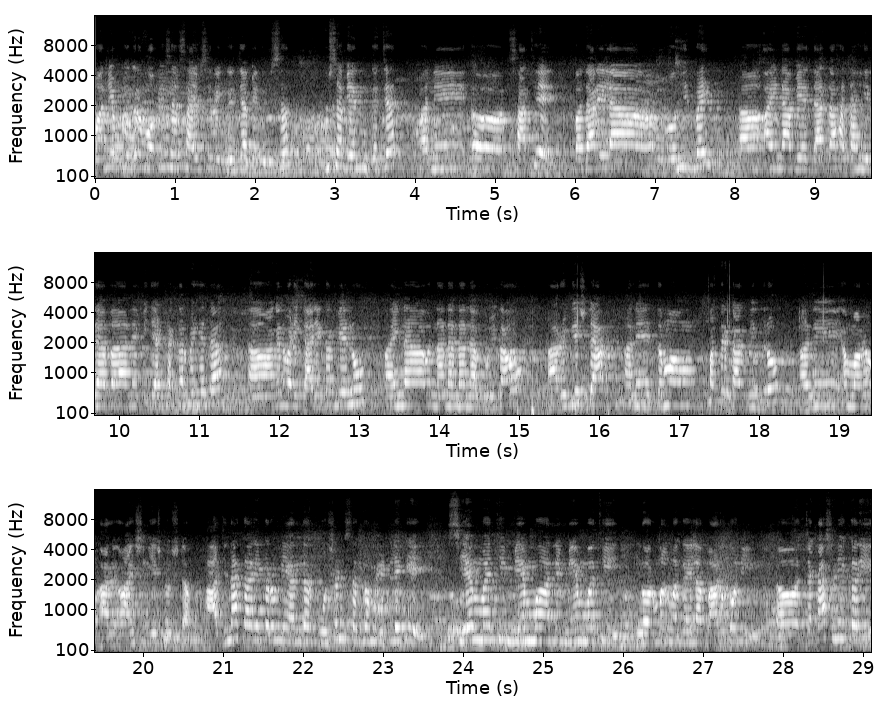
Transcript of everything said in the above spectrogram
માન્ય પ્રોગ્રામ ઓફિસર સાહેબ શ્રી ગજાબેન ઉષર ઉષાબેન ગજર અને સાથે પધારેલા રોહિતભાઈ અહીંના બે દાતા હતા, હીરાબા અને બીજા ઠક્કરભાઈ હતા. આંગણવાડી કાર્યકર બહેનો અહીંના નાના નાના ભૂલકાઓ, આરોગ્ય સ્ટાફ અને તમામ પત્રકાર મિત્રો અને અમારો આઈસીડીએસનો સ્ટાફ. આજના કાર્યક્રમની અંદર પોષણ સંગમ એટલે કે સીએમમાંથી મેમમાં અને મેમમાંથી નોર્મલમાં ગયેલા બાળકોની ચકાસણી કરી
